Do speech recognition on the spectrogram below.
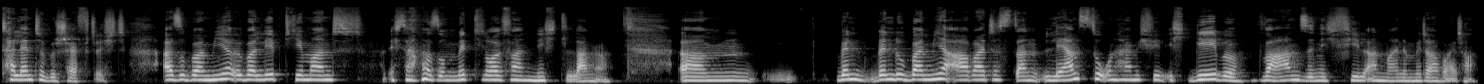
Talente beschäftigt. Also bei mir überlebt jemand, ich sage mal so Mitläufer nicht lange. Ähm, wenn, wenn du bei mir arbeitest, dann lernst du unheimlich viel. Ich gebe wahnsinnig viel an meine Mitarbeiter.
